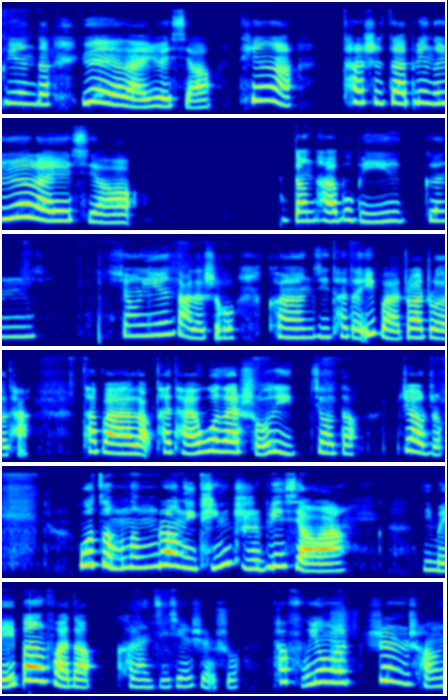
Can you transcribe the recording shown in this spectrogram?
变得越来越小！天啊，他是在变得越来越小！当他不比一根香烟大的时候，克兰基太太一把抓住了他。他把老太太握在手里，叫道：叫着，我怎么能让你停止变小啊？你没办法的。”克兰基先生说。他服用了正常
